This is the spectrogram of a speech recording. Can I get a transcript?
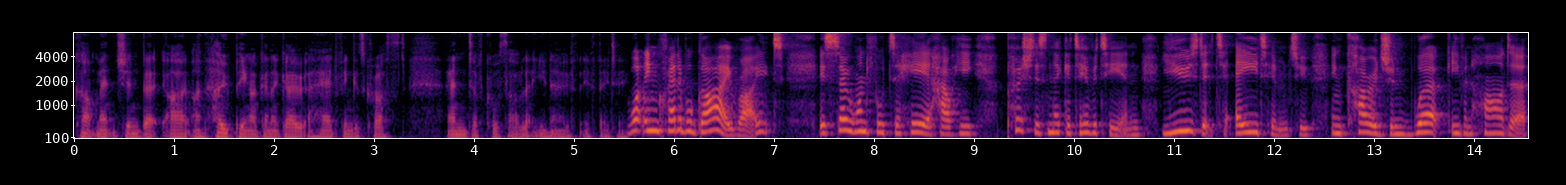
can't mention, but I, I'm hoping are going to go ahead. Fingers crossed. And of course I'll let you know if, if they do. What incredible guy, right? It's so wonderful to hear how he pushed this negativity and used it to aid him to encourage and work even harder.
